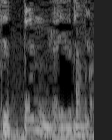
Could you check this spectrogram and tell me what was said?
这笨的有点儿。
